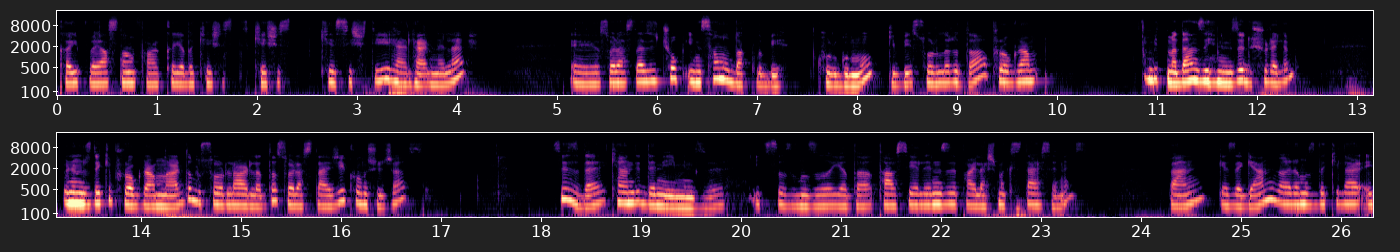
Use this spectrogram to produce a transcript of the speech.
kayıp ve yastan farkı ya da keşis, keşis, kesiştiği yerler neler? E, solastalji çok insan odaklı bir kurgu mu gibi soruları da program bitmeden zihnimize düşürelim. Önümüzdeki programlarda bu sorularla da solastaljiyi konuşacağız. Siz de kendi deneyiminizi, iç sızınızı ya da tavsiyelerinizi paylaşmak isterseniz ben gezegen ve aramızdakiler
